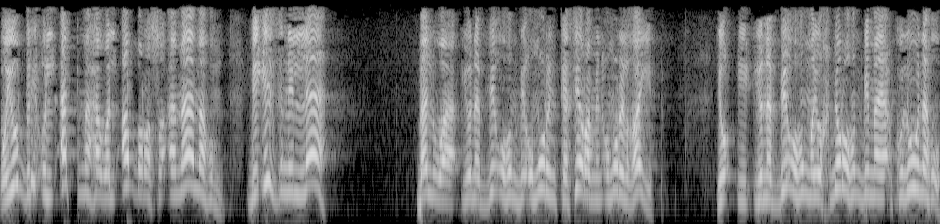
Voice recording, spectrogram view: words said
ويبرئ الأكمه والأبرص أمامهم بإذن الله. بل وينبئهم بأمور كثيرة من أمور الغيب. ينبئهم ويخبرهم بما يأكلونه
